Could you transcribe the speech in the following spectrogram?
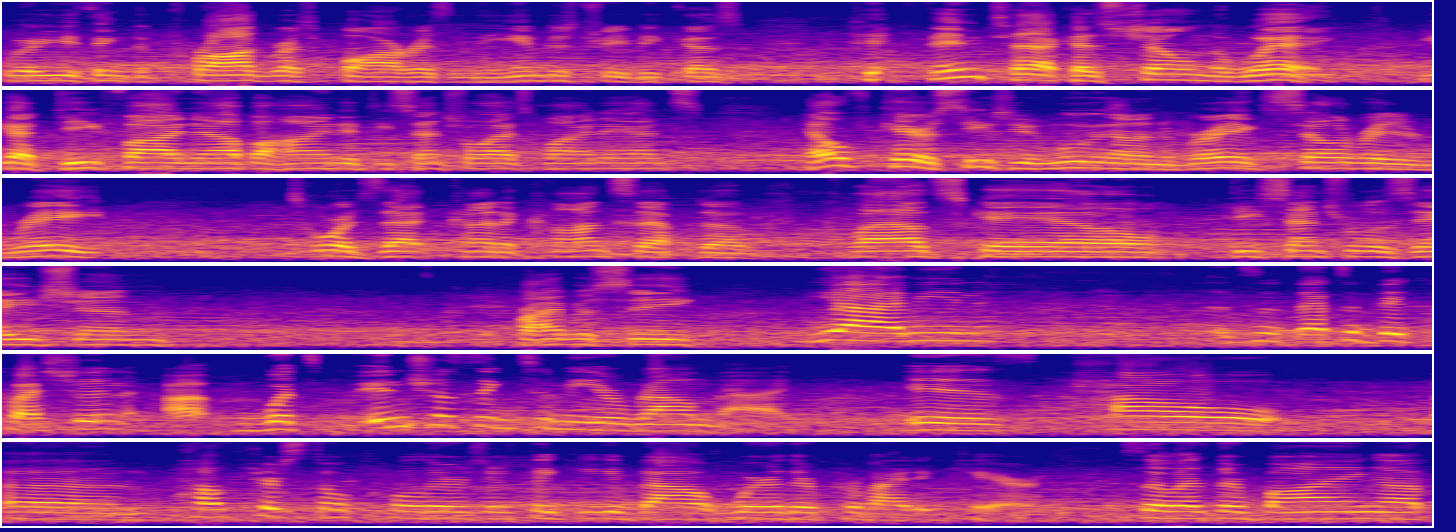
where you think the progress bar is in the industry because FinTech has shown the way. You got DeFi now behind it, decentralized finance. Healthcare seems to be moving on at a very accelerated rate towards that kind of concept of cloud scale, decentralization, privacy. Yeah, I mean, that's a, that's a big question. Uh, what's interesting to me around that is how um, healthcare stakeholders are thinking about where they're providing care. So as they're buying up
